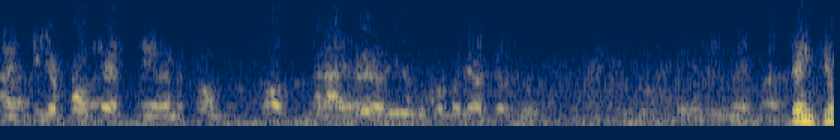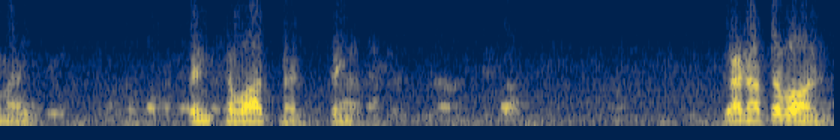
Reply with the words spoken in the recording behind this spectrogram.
I, see your, protest. Thank you, man. Thanks a lot, man. Thanks. You are not alone.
